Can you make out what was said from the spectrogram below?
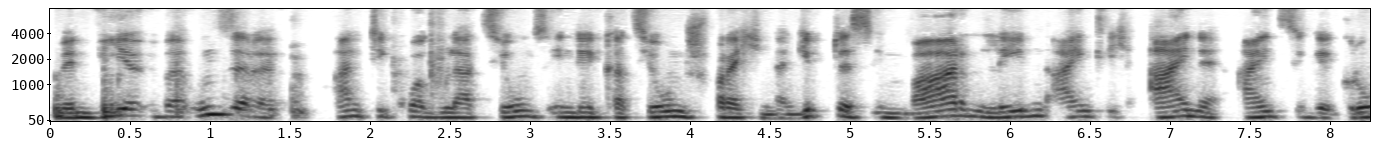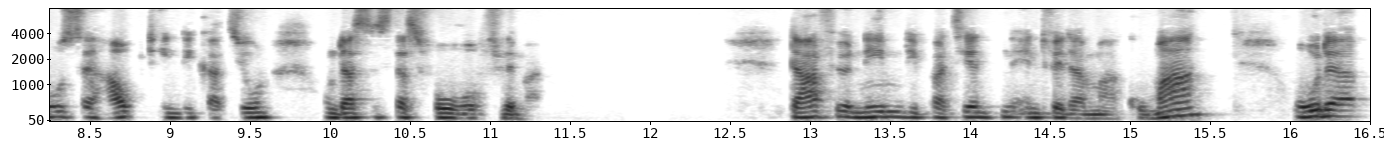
wenn wir über unsere Antikoagulationsindikationen sprechen, dann gibt es im wahren Leben eigentlich eine einzige große Hauptindikation und das ist das Vorhofflimmern. Dafür nehmen die Patienten entweder Makuma oder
